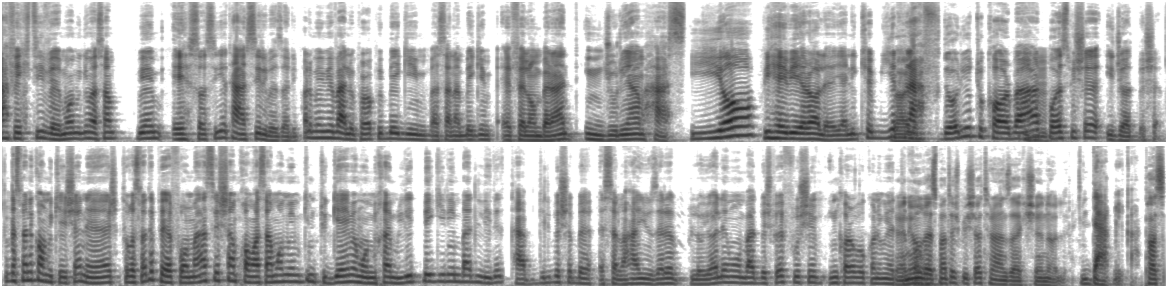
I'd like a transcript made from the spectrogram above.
affective ما میگیم مثلا بیایم احساسی یه تأثیری بذاریم. حالا بیایم یه value prop ی بگیم مثلا بگیم فلان برند اینجوری هم هست. یا behavioral ه یعنی که یه بله. رفتاری تو کاربر باعث میشه ایجاد بشه. این قسمت communication ش تو قسمت performance ش هم خب مثلا ما میگیم تو game ما می‌خوایم lead بگیریم بعد lead تبدیل بشه به اصطلاحا user loyal مون بعد بهش بفروشیم این کارو بکنیم یعنی اون قسمتش بیشتر transactional ه دقیقا. پس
